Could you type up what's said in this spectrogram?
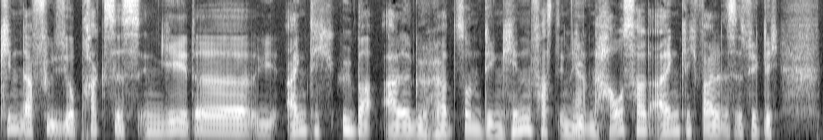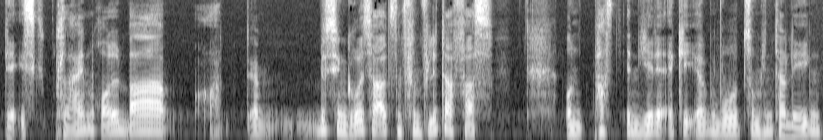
Kinderphysiopraxis, in jede, eigentlich überall gehört so ein Ding hin, fast in Ja. jeden Haushalt eigentlich, weil es ist wirklich, der ist klein rollbar, oh, der ein bisschen größer als ein 5-Liter-Fass und passt in jede Ecke irgendwo zum Hinterlegen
